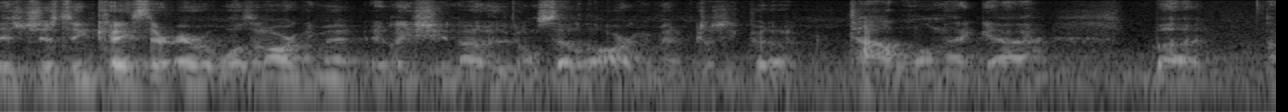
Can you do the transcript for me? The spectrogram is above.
It's just in case there ever was an argument, at least you know who's going to settle the argument because you put a title on that guy. But uh,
